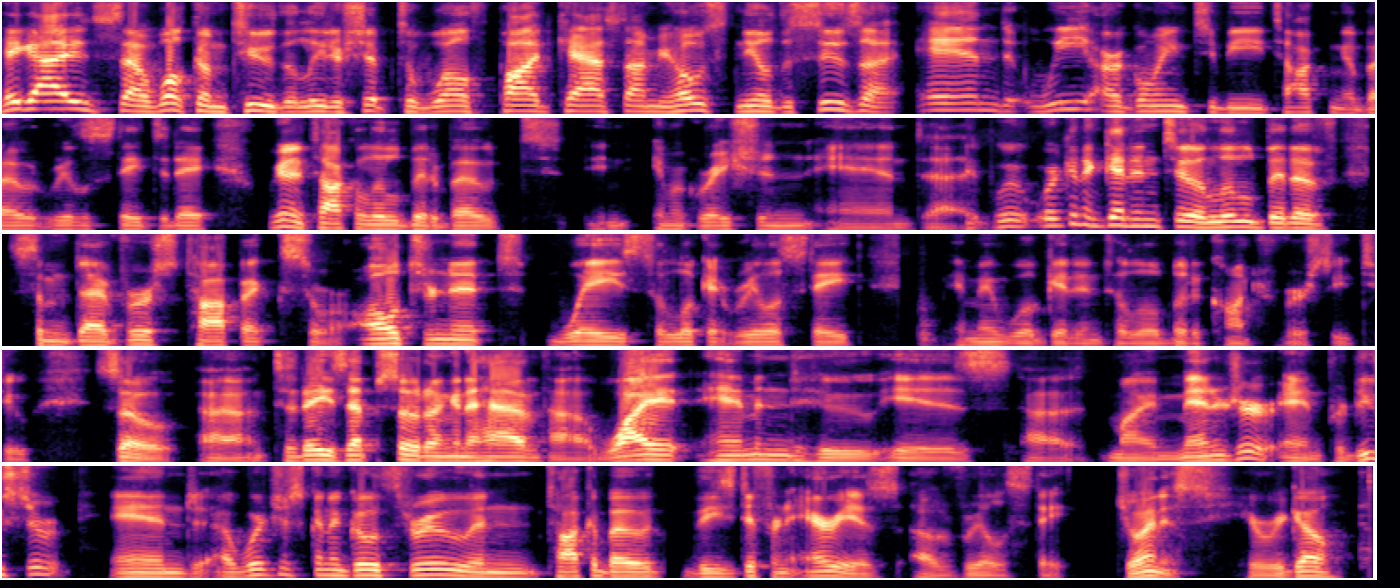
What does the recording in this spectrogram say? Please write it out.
Hey guys, uh, welcome to the Leadership to Wealth podcast. I'm your host, Neil D'Souza, and we are going to be talking about real estate today. We're going to talk a little bit about immigration, and uh, we're, we're going to get into a little bit of some diverse topics or alternate ways to look at real estate. And maybe we'll get into a little bit of controversy too. So, uh, today's episode, I'm going to have uh, Wyatt Hammond, who is uh, my manager and producer, and uh, we're just going to go through and talk about these different areas of real estate. Join us. Here we go.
